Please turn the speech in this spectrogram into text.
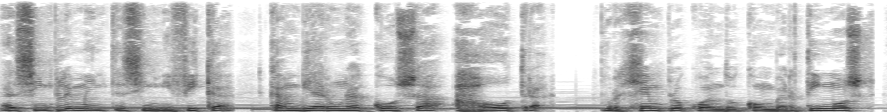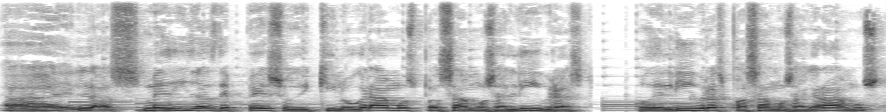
eh, simplemente significa cambiar una cosa a otra. Por ejemplo, cuando convertimos a las medidas de peso de kilogramos, pasamos a libras, o de libras pasamos a gramos,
